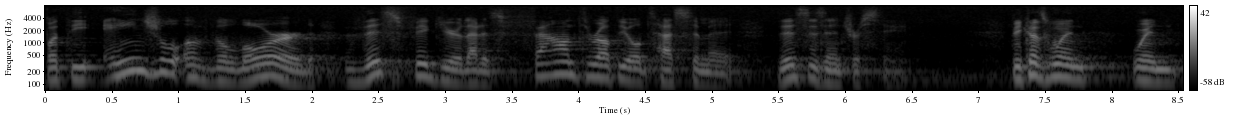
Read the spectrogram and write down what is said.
But the angel of the Lord, this figure that is found throughout the Old Testament, this is interesting. Because when, when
